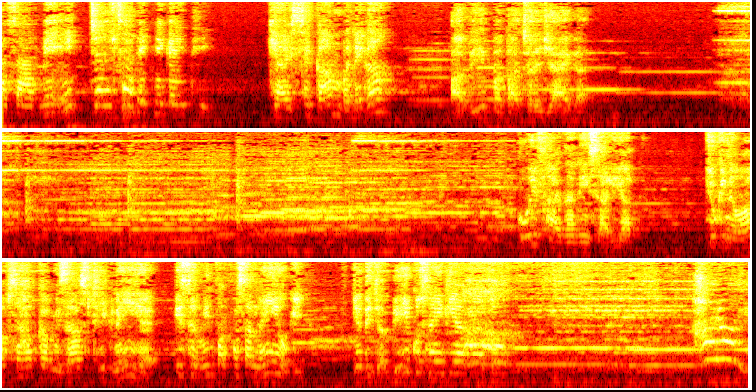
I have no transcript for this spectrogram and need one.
बाज़ार में एक जलसा देखने गई थी। क्या इससे काम बनेगा? अभी पता चल जाएगा। कोई फ़ायदा नहीं सालिया। क्योंकि नवाब साहब का मिजाज ठीक नहीं है इस ज़मीन पर फ़सल नहीं होगी। यदि जल्दी ही कुछ नहीं किया गया तो? हारून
